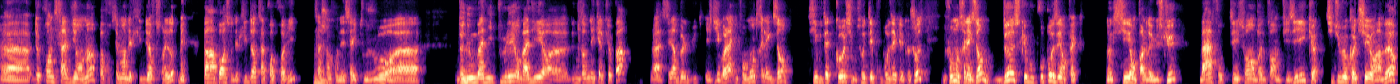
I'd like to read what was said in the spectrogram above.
euh, de prendre sa vie en main, pas forcément d'être leader sur les autres, mais par rapport à d'être leader de sa propre vie, mmh. sachant qu'on essaye toujours de nous manipuler, on va dire, euh, de nous emmener quelque part. Voilà, c'est un peu le but. Et je dis, voilà, il faut montrer l'exemple. Si vous êtes coach, si vous souhaitez proposer quelque chose, il faut montrer l'exemple de ce que vous proposez en fait. Donc, si on parle de muscu, bah, faut que tu sois en bonne forme physique. Si tu veux coacher au rameur,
